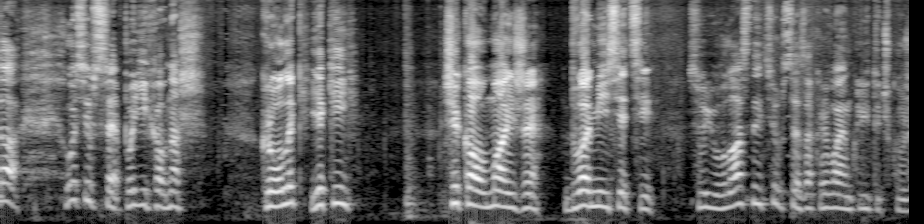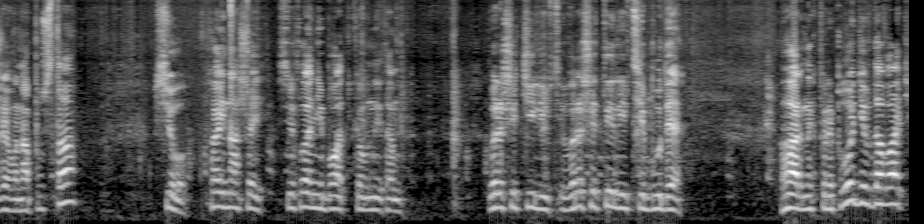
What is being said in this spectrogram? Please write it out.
Так, ось і все. Поїхав наш кролик, який чекав майже два місяці свою власницю. Все, закриваємо кліточку, вже вона пуста. Все, хай нашій Світлані Батьковні там в решетилівці, в решетилівці буде гарних приплодів давати.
